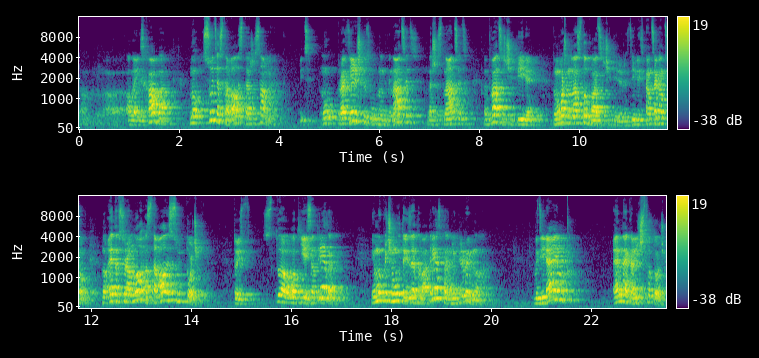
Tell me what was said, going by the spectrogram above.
там, э, Алаис Хаба, но суть оставалась та же самая. Ведь, ну, разделишь звук на 12, на 16, на 24, ну, можно на 124 разделить, в конце концов. Но это все равно оставалась суть точки. То есть, сто- вот есть отрезок, и мы почему-то из этого отрезка непрерывного выделяем энное количество точек.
